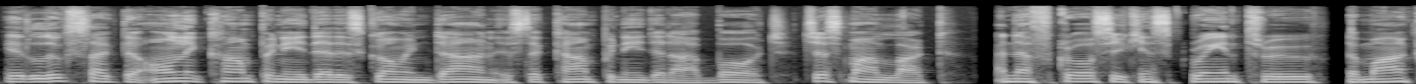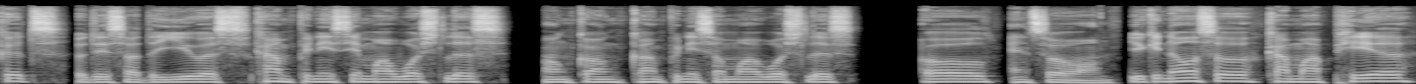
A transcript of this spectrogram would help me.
it looks like the only company that is going down is the company that I bought. Just my luck. And of course, you can screen through the markets. So these are the US companies in my watch list, Hong Kong companies on my watch list, all, and so on. You can also come up here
